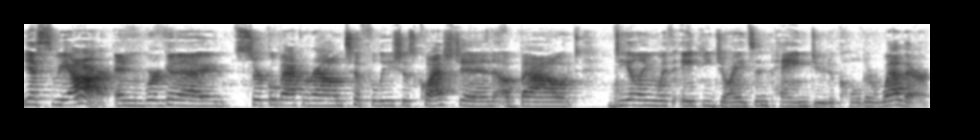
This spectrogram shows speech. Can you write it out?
Yes, we are. And we're going to circle back around to Felicia's question about dealing with achy joints and pain due to colder weather.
